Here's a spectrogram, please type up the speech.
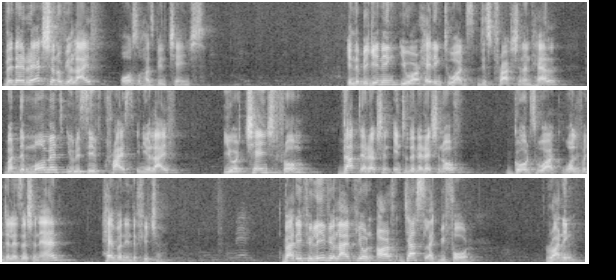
the direction of your life also has been changed. In the beginning, you are heading towards destruction and hell. But the moment you receive Christ in your life, you are changed from that direction into the direction of God's work, world evangelization, and heaven in the future. But if you live your life here on earth just like before, running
